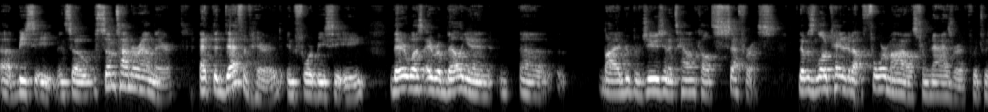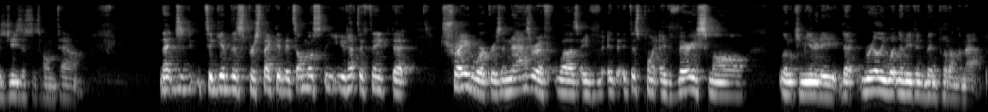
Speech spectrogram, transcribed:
uh, BCE. And so, sometime around there, at the death of Herod in 4 BCE, there was a rebellion uh, by a group of Jews in a town called Sepphoris that was located about four miles from Nazareth, which was Jesus' hometown. Now, to, to, give this perspective, it's almost, you'd have to think that trade workers, and Nazareth was, a, at this point, a very small little community that really wouldn't have even been put on the map,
